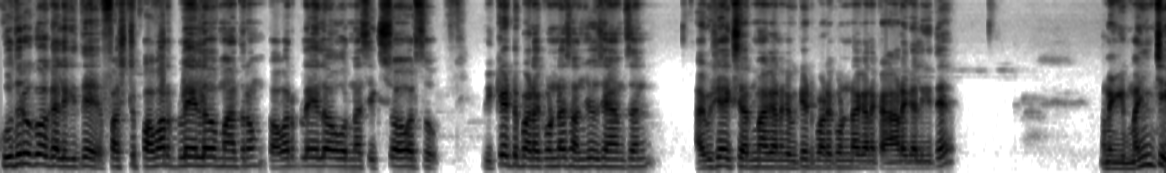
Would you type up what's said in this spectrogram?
కుదురుకోగలిగితే ఫస్ట్ పవర్ ప్లేలో మాత్రం పవర్ ప్లేలో ఉన్న సిక్స్ ఓవర్స్ వికెట్ పడకుండా సంజు శాంసన్ అభిషేక్ శర్మ కనుక వికెట్ పడకుండా కనుక ఆడగలిగితే మనకి మంచి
